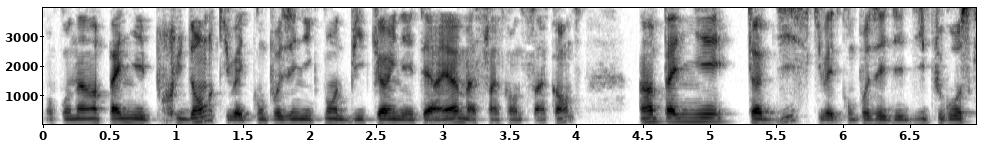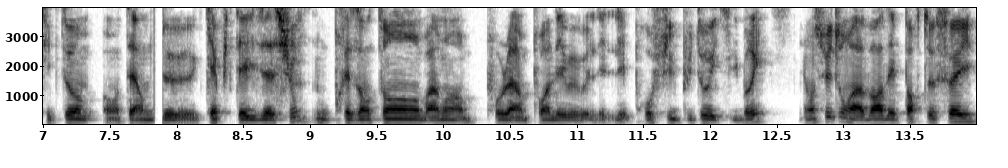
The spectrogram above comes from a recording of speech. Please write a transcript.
Donc on a un panier prudent qui va être composé uniquement de Bitcoin et Ethereum à 50-50 un panier top 10 qui va être composé des 10 plus grosses cryptos en termes de capitalisation, donc présentant vraiment pour, le, point les, profils plutôt équilibrés. Et ensuite, on va avoir des portefeuilles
